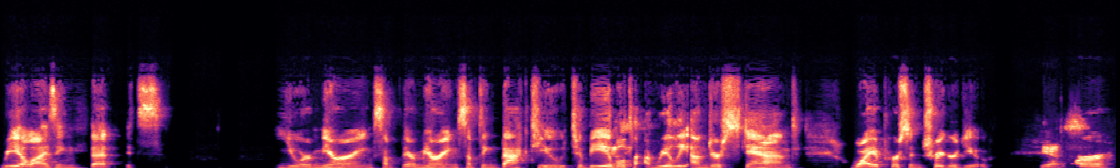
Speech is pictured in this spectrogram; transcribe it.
realizing that it's you are mirroring something, they're mirroring something back to you to be able to really understand why a person triggered you. Yes. Or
